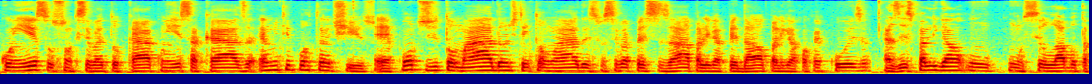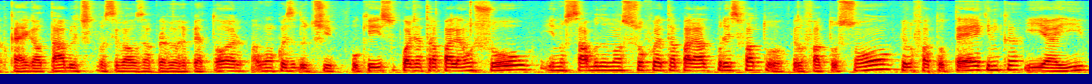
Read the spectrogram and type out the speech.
conheça o som que você vai tocar, conheça a casa, é muito importante isso. É, pontos de tomada, onde tem tomada, se você vai precisar para ligar pedal, para ligar qualquer coisa. Às vezes para ligar um, um celular, botar para carregar o tablet que você vai usar para ver o repertório, alguma coisa do tipo. Porque isso pode atrapalhar um show e no sábado o nosso show foi atrapalhado por esse fator. Pelo fator som, pelo fator técnica e aí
